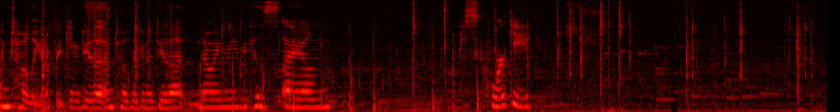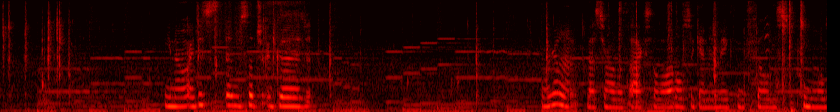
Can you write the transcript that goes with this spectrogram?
I'm totally gonna freaking do that. I'm totally gonna do that knowing me because I, um, I'm just quirky. You know, I just am such a good... We're gonna mess around with axolotls again and make them fill this pool.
